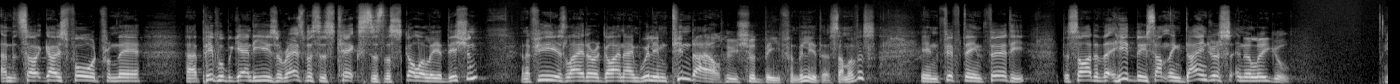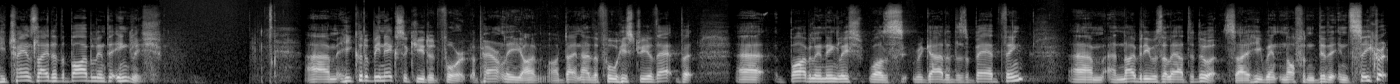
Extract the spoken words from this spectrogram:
and so it goes forward from there. Uh, people began to use Erasmus's text as the scholarly edition. And a few years later, a guy named William Tyndale, who should be familiar to some of us, in 1530, decided that he'd do something dangerous and illegal. He translated the Bible into English. Um, he could have been executed for it. Apparently, I, I don't know the full history of that, but uh, Bible in English was regarded as a bad thing, um, and nobody was allowed to do it. So he went and off and did it in secret,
